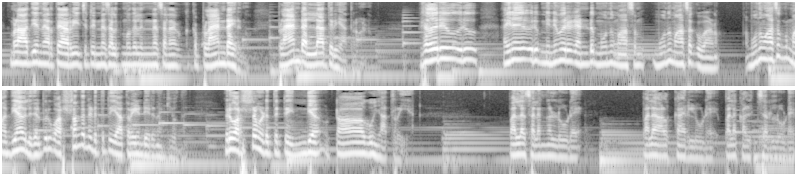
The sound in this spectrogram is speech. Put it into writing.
നമ്മൾ ആദ്യം നേരത്തെ അറിയിച്ചിട്ട് ഇന്ന സ്ഥലത്ത് മുതൽ ഇന്ന സ്ഥലമൊക്കെ പ്ലാൻഡ് ആയിരുന്നു. പ്ലാൻഡ് അല്ലാത്തൊരു യാത്ര വേണം പക്ഷെ അതൊരു ഒരു അതിന് ഒരു മിനിമം ഒരു രണ്ട് മൂന്ന് മാസം മൂന്ന് മാസമൊക്കെ വേണം. മൂന്ന് മാസം മതിയാവില്ല. ചിലപ്പോൾ ഒരു വർഷം തന്നെ എടുത്തിട്ട് യാത്ര ചെയ്യേണ്ടി വരും എനിക്ക് തോന്നുന്നു. ഒരു വർഷം എടുത്തിട്ട് ഇന്ത്യ ഒട്ടാകും യാത്ര ചെയ്യുക പല സ്ഥലങ്ങളിലൂടെ പല ആൾക്കാരിലൂടെ പല കൾച്ചറിലൂടെ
